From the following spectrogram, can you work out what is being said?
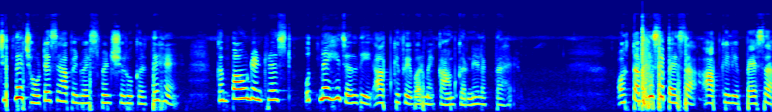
जितने छोटे से आप इन्वेस्टमेंट शुरू करते हैं कंपाउंड इंटरेस्ट उतने ही जल्दी आपके फेवर में काम करने लगता है। और तभी से पैसा आपके लिए पैसा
